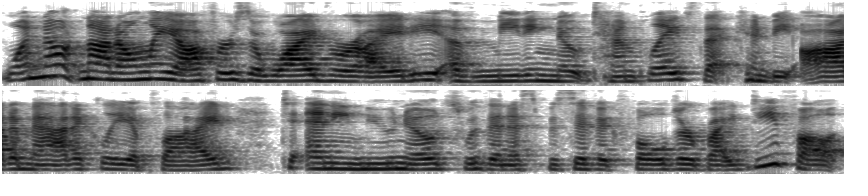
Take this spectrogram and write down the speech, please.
OneNote not only offers a wide variety of meeting note templates that can be automatically applied to any new notes within a specific folder by default,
